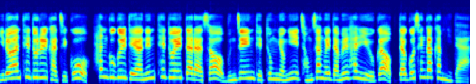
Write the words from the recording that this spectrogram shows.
이러한 태도를 가지고 한국을 대하는 태도에 따라서 문재인 대통령이 정상회담을 할 이유가 없다고 생각합니다.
